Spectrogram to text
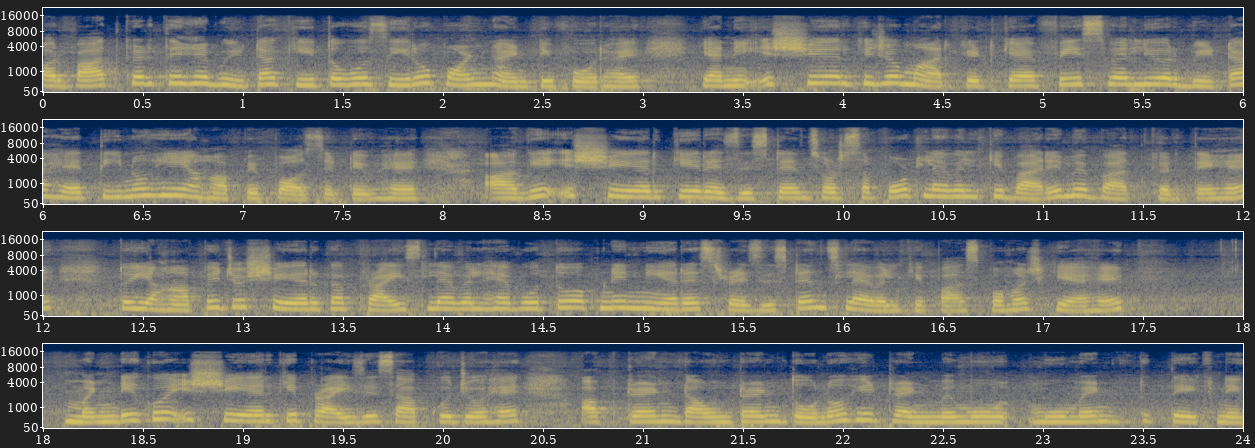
और बात करते हैं बीटा की तो वो ज़ीरो पॉइंट नाइन्टी फोर है। यानी इस शेयर की जो मार्केट कैप फेस वैल्यू और बीटा है, तीनों ही यहाँ पे पॉजिटिव है। आगे इस शेयर के रेजिस्टेंस और सपोर्ट लेवल के बारे में बात करते हैं। तो यहाँ पे जो शेयर का प्राइस लेवल है, वो तो अपने नियरेस्ट रेजिस्टेंस लेवल के पास पहुँच गया है। मंडे को इस शेयर के प्राइजेस आपको जो है अप ट्रेंड डाउन ट्रेंड दोनों ही ट्रेंड में मूवमेंट देखने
